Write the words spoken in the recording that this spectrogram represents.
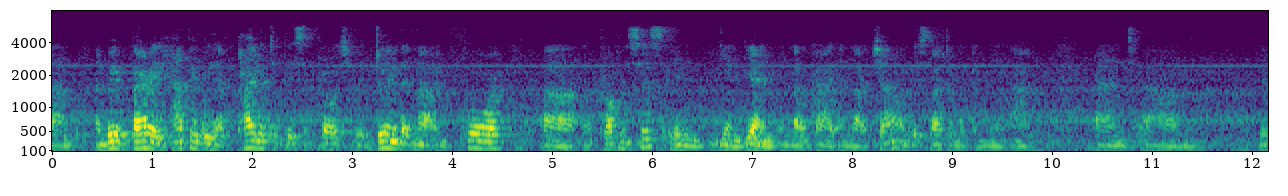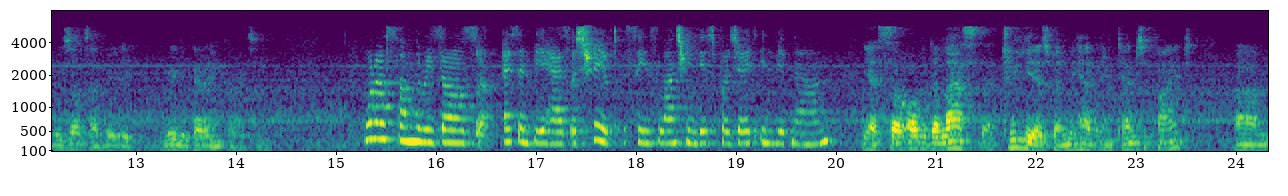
Um, and we're very happy we have piloted this approach. We're doing that now in four uh, uh, provinces in Dien Bien, in Lao Cai, and Lai Chau, and we're starting up in Nghệ An. And um, the results are really, really very encouraging. What are some of the results SNV has achieved since launching this project in Vietnam? Yes, so over the last uh, two years, when we have intensified, um,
